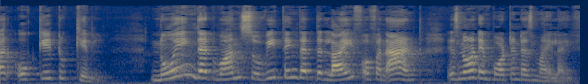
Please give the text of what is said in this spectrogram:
आर ओके टू किल knowing that once so we think that the life of an ant is not important as my life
